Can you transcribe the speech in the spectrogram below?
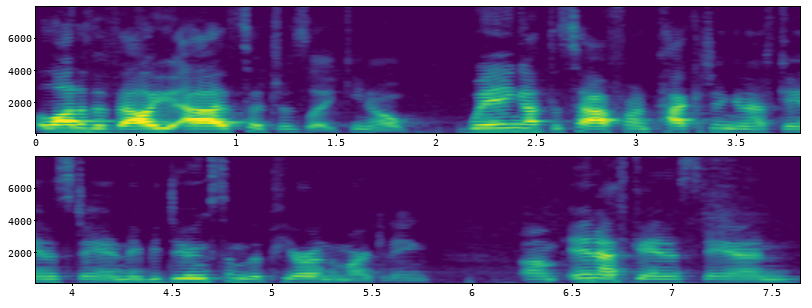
a lot of the value adds, such as like you know weighing out the saffron packaging in Afghanistan, maybe doing some of the PR and the marketing um, in Afghanistan,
